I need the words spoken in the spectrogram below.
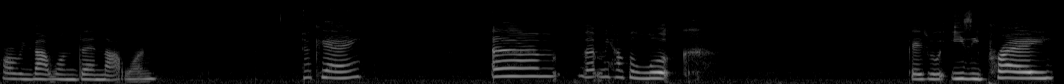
Probably that one, then that one. Okay. Um, let me have a look. Okay, so easy prey,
